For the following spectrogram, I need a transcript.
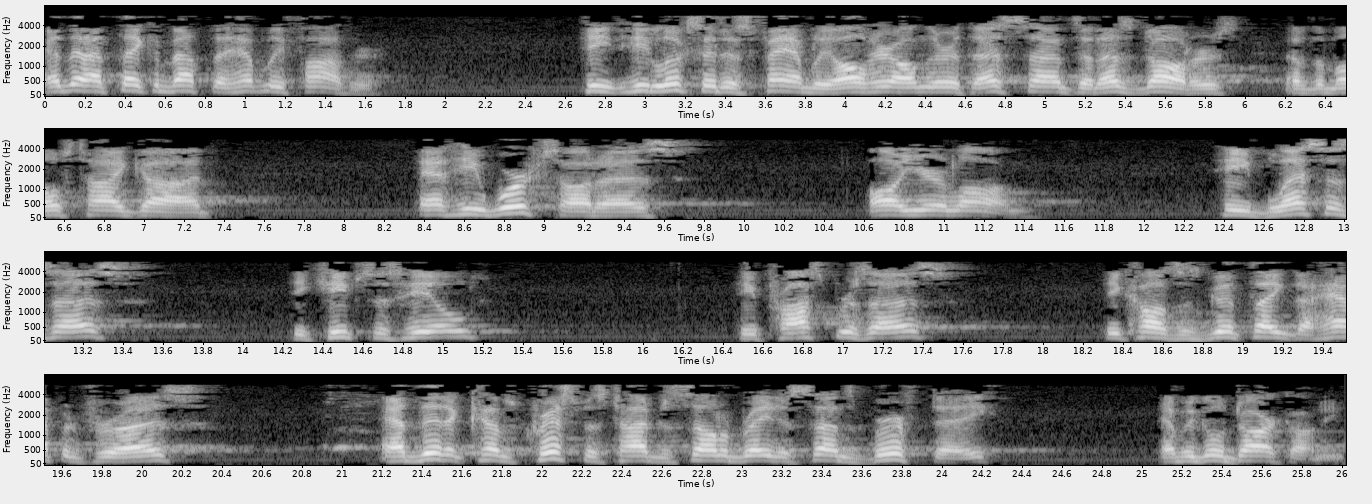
And then I think about the Heavenly Father. He, he looks at His family all here on the earth, us sons and us daughters of the Most High God, and He works on us all year long. He blesses us. He keeps us healed. He prospers us. He causes good things to happen for us. And then it comes Christmas time to celebrate His son's birthday, and we go dark on Him.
